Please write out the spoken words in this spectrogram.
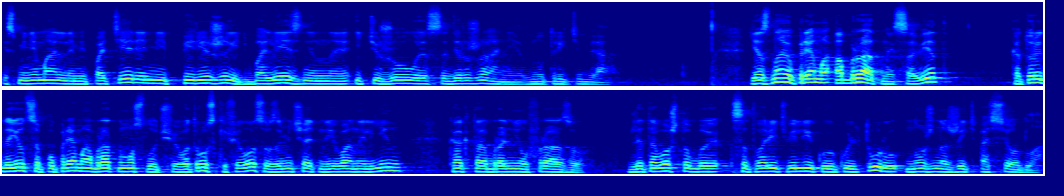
и с минимальными потерями пережить болезненное и тяжелое содержание внутри тебя. Я знаю прямо обратный совет, который дается по прямо обратному случаю. Вот русский философ, замечательный Иван Ильин, как-то обронил фразу «Для того, чтобы сотворить великую культуру, нужно жить оседло».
